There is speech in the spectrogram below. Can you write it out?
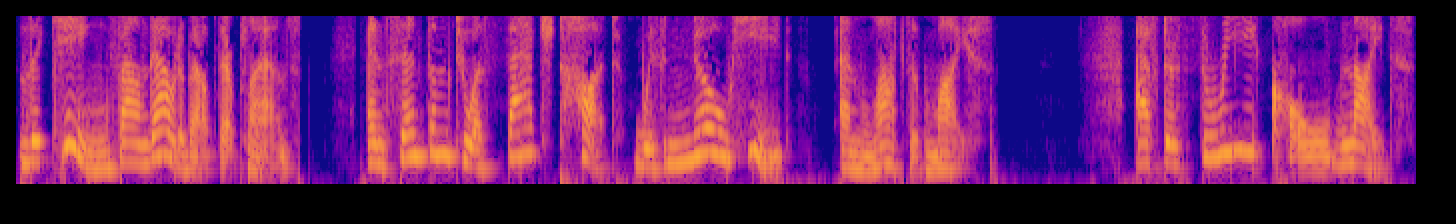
the king found out about their plans and sent them to a thatched hut with no heat and lots of mice. After three cold nights,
